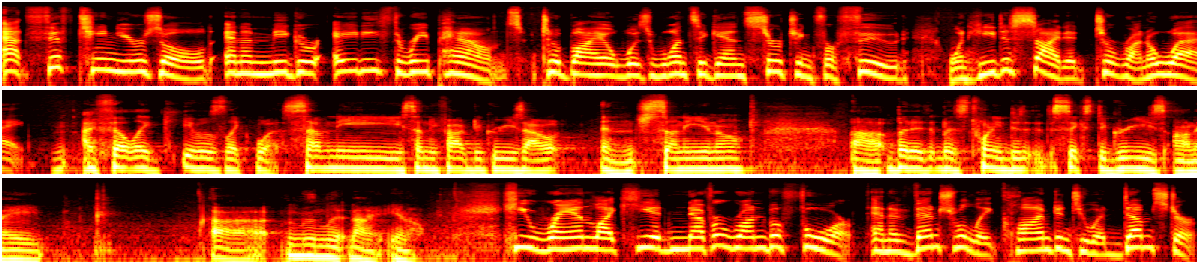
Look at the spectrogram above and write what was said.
At 15 years old and a meager 83 pounds, Tobiah was once again searching for food when he decided to run away. I felt like it was like what 70, 75 degrees out and sunny, you know. Uh, but it was 26 degrees on a uh, moonlit night, you know. He ran like he had never run before and eventually climbed into a dumpster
